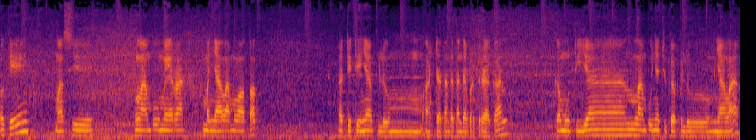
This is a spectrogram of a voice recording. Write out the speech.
Oke masih lampu merah menyala melotot. HDD nya belum ada tanda-tanda pergerakan. Kemudian lampunya juga belum nyala.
